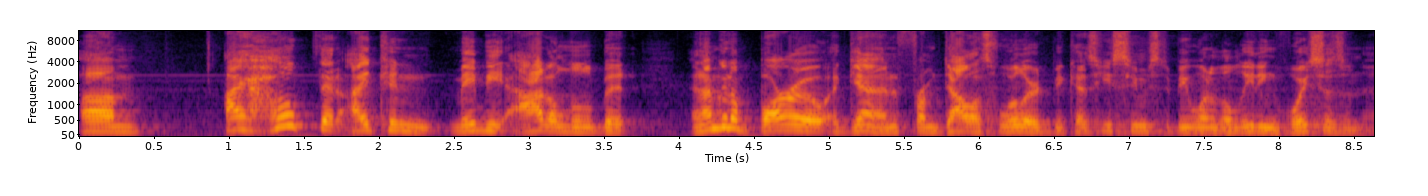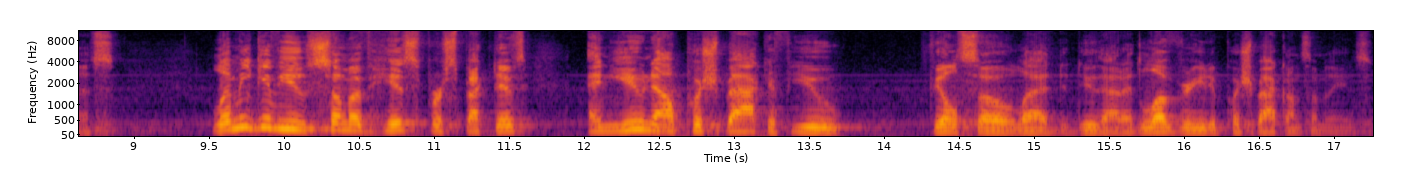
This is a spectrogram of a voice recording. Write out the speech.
Um, I hope that I can maybe add a little bit and I'm going to borrow again from Dallas Willard because he seems to be one of the leading voices in this. Let me give you some of his perspectives, and you now push back if you feel so led to do that. I'd love for you to push back on some of these.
